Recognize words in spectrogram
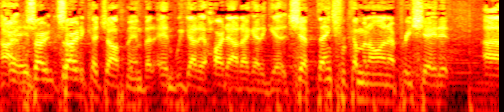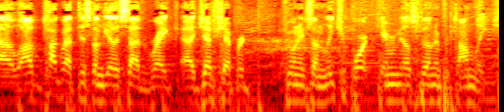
All right, And- sorry, and so- sorry to cut you off, man, but and we got a hard out. I got to get. Shep, thanks for coming on. I appreciate it. Uh, I'll talk about this on the other side of the break. Uh, Jeff Sheppard joining us on the Leach Report. Cameron Mills filling in for Tom Leach.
